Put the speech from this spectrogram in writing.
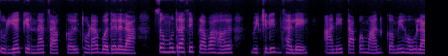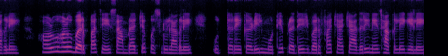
सूर्यकिरणाचा कल थोडा बदलला. समुद्राचे प्रवाह विचलित झाले आणि तापमान कमी होऊ लागले. हळूहळू बर्फाचे साम्राज्य पसरू लागले. उत्तरेकडील मोठे प्रदेश बर्फाच्या चादरीने झाकले गेले.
